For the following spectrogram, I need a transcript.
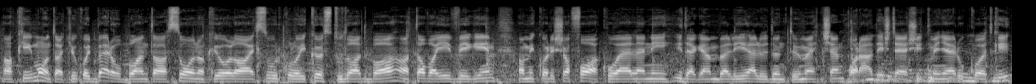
aki mondhatjuk, hogy berobbant a szolnoki olaj szurkolói köztudatba a tavaly évvégén, amikor is a Falko elleni idegenbeli elődöntő meccsen parádés teljesítményen rukkolt ki.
